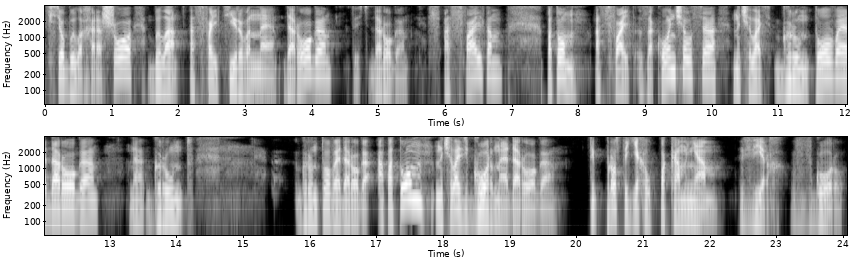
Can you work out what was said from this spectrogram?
все было хорошо, была асфальтированная дорога, то есть дорога с асфальтом. Потом асфальт закончился, началась грунтовая дорога, да, грунт, грунтовая дорога. А потом началась горная дорога. Ты просто ехал по камням вверх, в гору.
